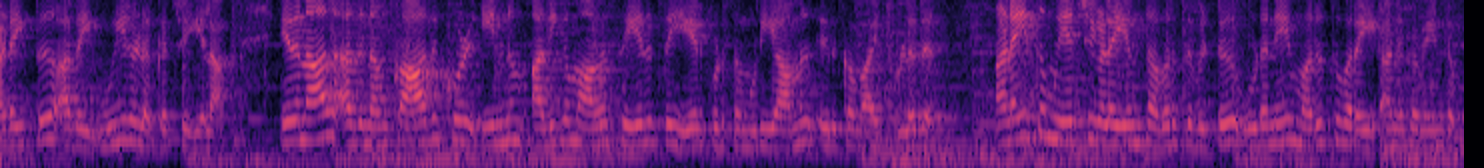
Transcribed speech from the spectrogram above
அடைத்து அதை உயிரிழக்கச் செய்யலாம். இதனால் அது நம் காதுக்குள் இன்னும் அதிகமாக சேதத்தை ஏற்படுத்த முடியாமல் இருக்க வாய்ப்புள்ளது. அனைத்து முயற்சிகளையும் தவிர்த்துவிட்டு உடனே மருத்துவரை அணுக வேண்டும்.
